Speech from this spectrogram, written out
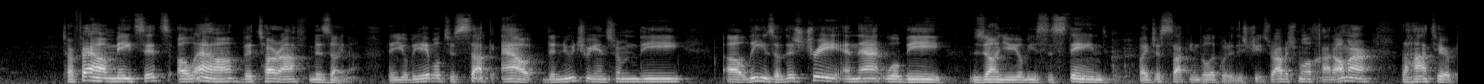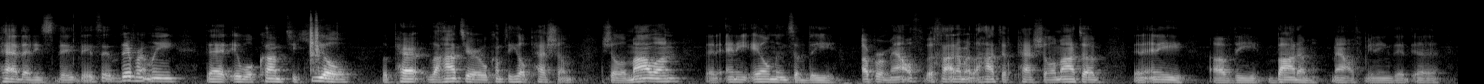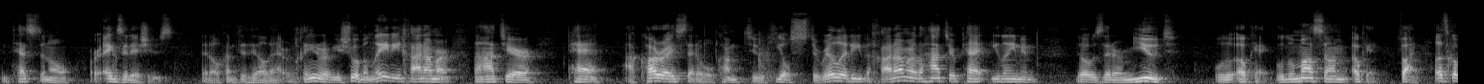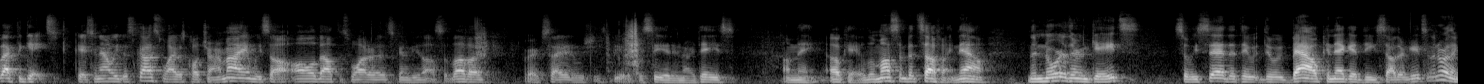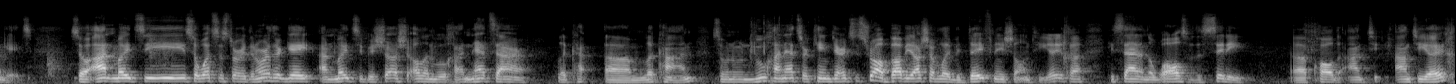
tarfeha meitzitz aleha v'taraf mizayna. That you'll be able to suck out the nutrients from the uh, leaves of this tree, and that will be zanyu. You'll be sustained by just sucking the liquid of these trees. Rabbi Shmuel Amar, the hatir peh, that he's, they, they say differently, that it will come to heal, the hatir will come to heal peshem shalamalan, that any ailments of the upper mouth, v'chad Amar lahatich peh that any of the bottom mouth, meaning that uh, intestinal or exit issues, that will come to heal that. Rabbi Yeshua ben Levi, chad Amar lahatir peh akares, that it will come to heal sterility, v'chad Amar lahatir peh ilamim, those that are mute. Okay, ulumasam. Okay, fine. Let's go back to gates. Okay, so now we discussed why it was called Charamayim. We saw all about this water that's going to be lost of lava. We're excited. We should be able to see it in our days. Amen. Okay, ulumasam betzafai. Now, the northern gates. So we said that they, they would bow connected the southern gates and the northern gates. So an Maitzi, so what's the story of the northern gate? An Maitzi b'shash alan netzar um, Lakan. So when Nebuchadnezzar came to Eretz Yisrael, Bav Yashav he sat in the walls of the city uh, called Antioch.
